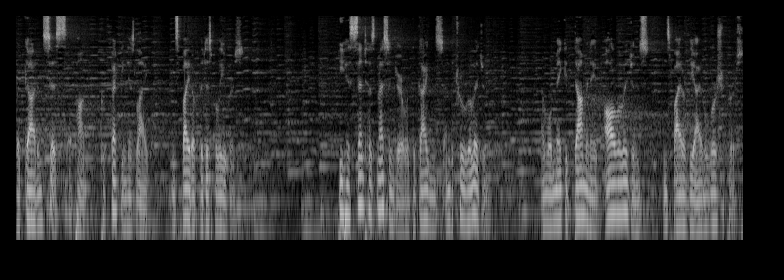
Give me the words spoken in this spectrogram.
but God insists upon perfecting His light in spite of the disbelievers. He has sent His messenger with the guidance and the true religion, and will make it dominate all religions in spite of the idol worshippers.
